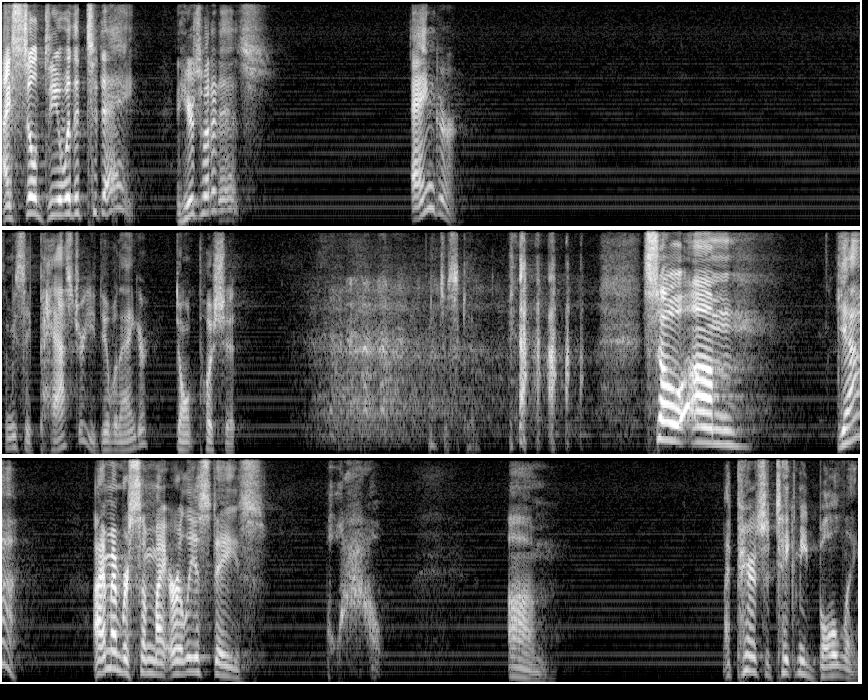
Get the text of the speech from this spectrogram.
I still deal with it today. And here's what it is anger. Somebody say, Pastor, you deal with anger? Don't push it. Just kidding. so, um, yeah, I remember some of my earliest days. wow. Um, my parents would take me bowling.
